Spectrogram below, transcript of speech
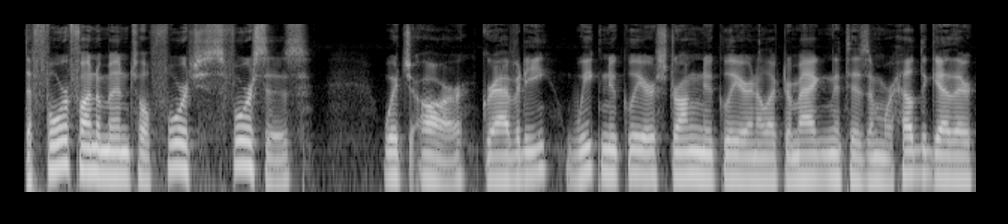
The four fundamental for- forces, which are gravity, weak nuclear, strong nuclear, and electromagnetism, were held together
